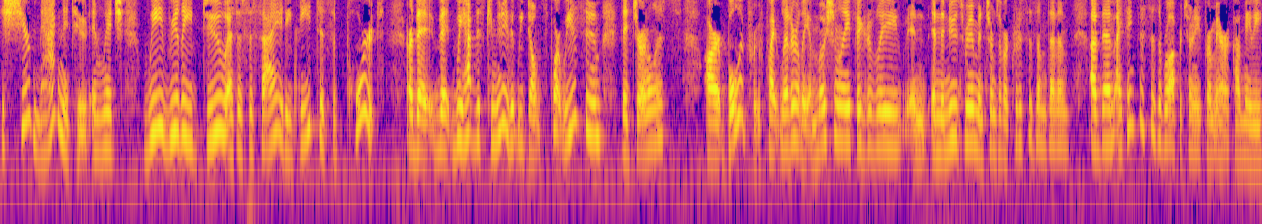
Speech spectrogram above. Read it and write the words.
the sheer magnitude in which we really do, as a society, need to support, or that, that we have this community that we don't support. We assume that journalists are bulletproof, quite literally, emotionally, figuratively, in, in the newsroom in terms of our criticism of them, of them. I think this is a real opportunity for America, maybe,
